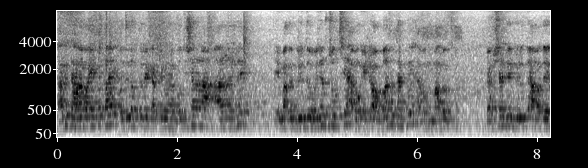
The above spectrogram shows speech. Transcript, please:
তারই ধারাবাহিকতায় অধিদপ্তরের কার্যক্রমের গতিশীলতা আনয়নে এই মাদক বিরুদ্ধে অভিযান চলছে এবং এটা অব্যাহত থাকবে এবং মাদক ব্যবসায়ীদের বিরুদ্ধে আমাদের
